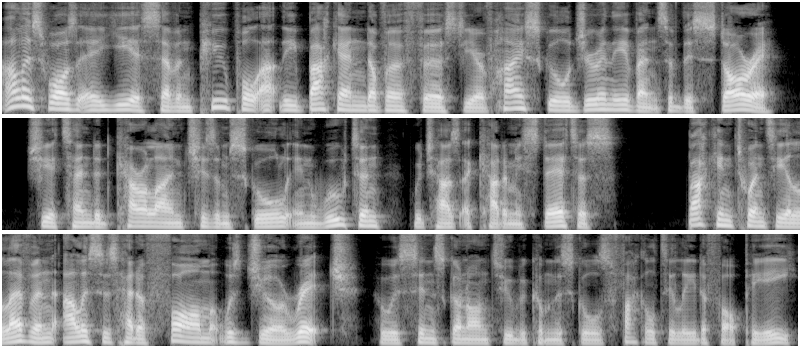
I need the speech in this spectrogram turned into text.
Alice was a Year 7 pupil at the back end of her first year of high school during the events of this story. She attended Caroline Chisholm School in Wootton, which has academy status. Back in 2011, Alice's head of form was Joe Rich, who has since gone on to become the school's faculty leader for PE.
